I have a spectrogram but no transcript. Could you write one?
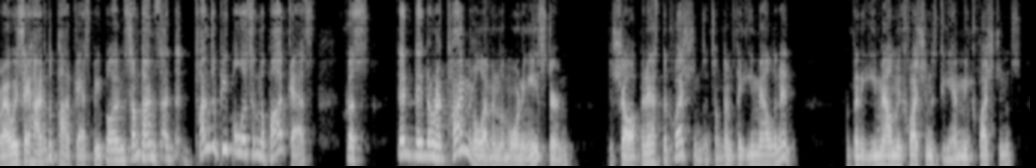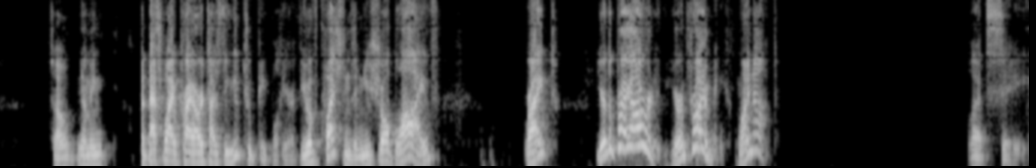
But I always say hi to the podcast people. And sometimes uh, tons of people listen to the podcast because they, they don't have time at 11 in the morning Eastern to show up and ask the questions. And sometimes they email it in. Sometimes they email me questions, DM me questions. So, I mean, but that's why I prioritize the YouTube people here. If you have questions and you show up live, right? You're the priority. You're in front of me. Why not? Let's see.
